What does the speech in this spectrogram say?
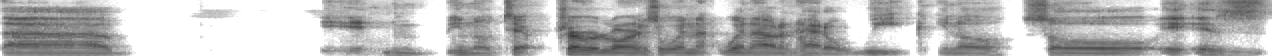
uh it, you know, T- Trevor Lawrence went went out and had a week, you know. So is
